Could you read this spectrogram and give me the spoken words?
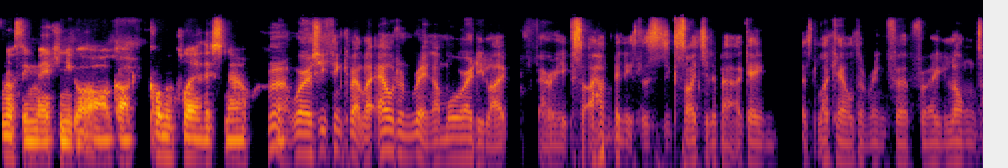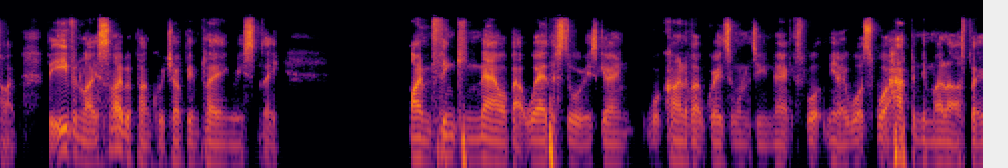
nothing making you go, oh god, come and play this now. Yeah, Whereas you think about like Elden Ring, I'm already like very excited. I haven't been as excited about a game as like Elden Ring for for a long time. But even like Cyberpunk, which I've been playing recently, I'm thinking now about where the story is going, what kind of upgrades I want to do next, what you know, what's what happened in my last play,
